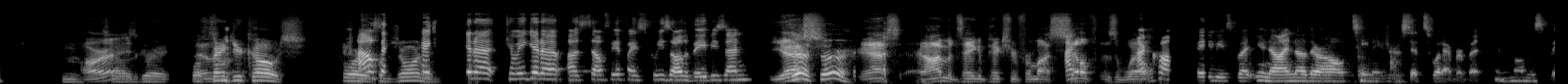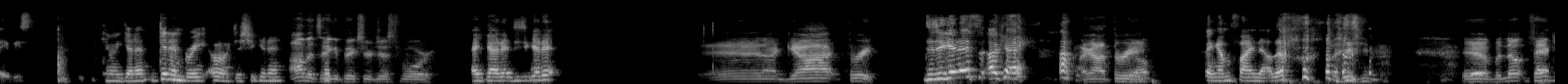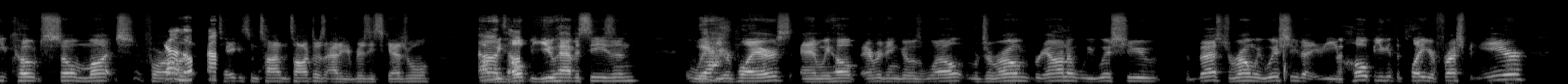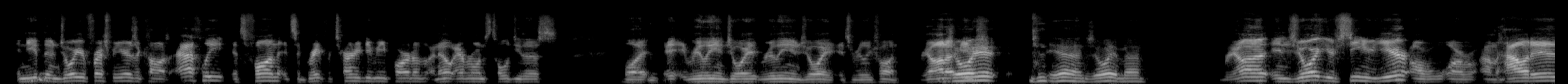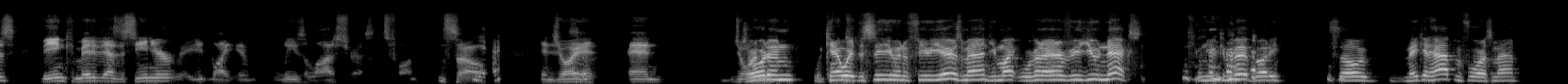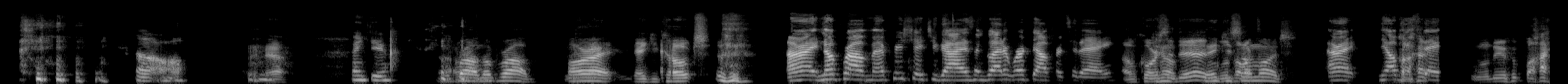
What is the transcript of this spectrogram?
Mm, All right. Sounds great. Well, That's thank what- you, Coach, for, for say- joining. get a can we get a, a selfie if I squeeze all the babies in? yes, Yeah, sure. yes, and I'm gonna take a picture for myself as well. I call them babies, but you know, I know they're all teenagers. It's whatever, but mom is babies. Can we get in? Get in, Bree. Oh, did she get in? I'm gonna take a picture just for, I got it. Did you get it? and I got three. Did you get it? Okay. I got three. Yep. Thing I'm fine now though. yeah, but no, thank you, Coach, so much for Yeah, no uh, taking some time to talk to us out of your busy schedule. Oh, Uh, we hope you have a season with Yeah. your players, and we hope everything goes well. Jerome, Brianna, we wish you the best. Jerome, we wish you that you hope you get to play your freshman year and you get to mm-hmm. enjoy your freshman year as a college athlete. It's fun. It's a great fraternity to be part of. I know everyone's told you this, but mm-hmm. it, it really enjoy it. Really enjoy it. It's really fun. Brianna, Enjoy en- it. Yeah, enjoy it, man. Brianna, enjoy your senior year or, or on how it is being committed as a senior. Like it leaves a lot of stress. It's fun. So enjoy So- it. And Jordan, Jordan, we can't wait to see you in a few years, man. You might we're gonna interview you next when you commit, buddy. So make it happen for us, man. oh, yeah. thank you. No problem, no problem. All right. Thank you, Coach. All right, no problem. I appreciate you guys. I'm glad it worked out for today. of course Yeah, it did. Thank We'll you so much. All right, y'all be Bye. safe. We'll do. Bye.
